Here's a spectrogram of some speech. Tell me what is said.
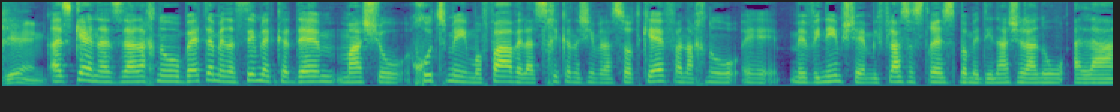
הגנג. אז כן, אז אנחנו בעצם מנסים לקדם משהו, חוץ ממופע ולהצחיק אנשים ולעשות כיף, אנחנו אה, מבינים שמפלס הסטרס במדינה שלנו עלה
